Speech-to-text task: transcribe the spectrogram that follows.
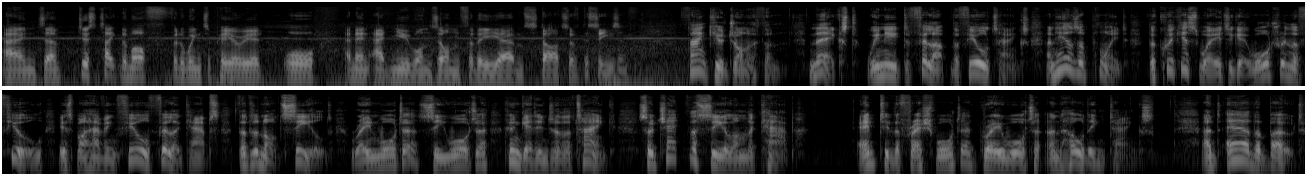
and um, just take them off for the winter period or and then add new ones on for the um, start of the season. Thank you, Jonathan. Next, we need to fill up the fuel tanks. And here's a point. The quickest way to get water in the fuel is by having fuel filler caps that are not sealed. Rainwater, seawater can get into the tank. So check the seal on the cap. Empty the freshwater, grey water and holding tanks. And air the boat.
